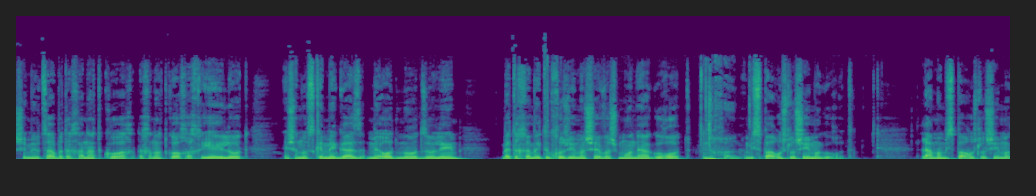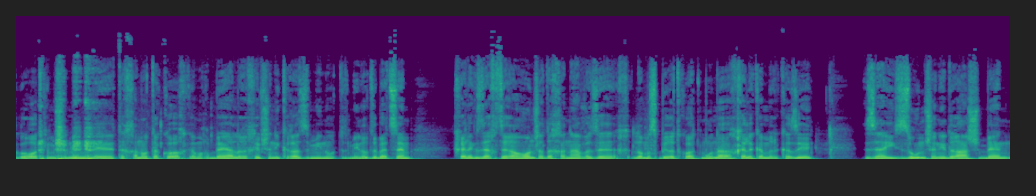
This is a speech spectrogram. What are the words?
שמיוצר בתחנת כוח, תחנות כוח הכי יעילות, יש לנו הסכמי גז מאוד מאוד זולים, בטח אם הייתם חושבים על 7-8 אגורות. נכון. המספר הוא 30 אגורות. למה המספר הוא 30 אגורות? כי משלמים לתחנות הכוח גם הרבה על רכיב שנקרא זמינות. זמינות זה בעצם חלק זה החזר ההון של התחנה אבל זה לא מסביר את כל התמונה החלק המרכזי זה האיזון שנדרש בין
